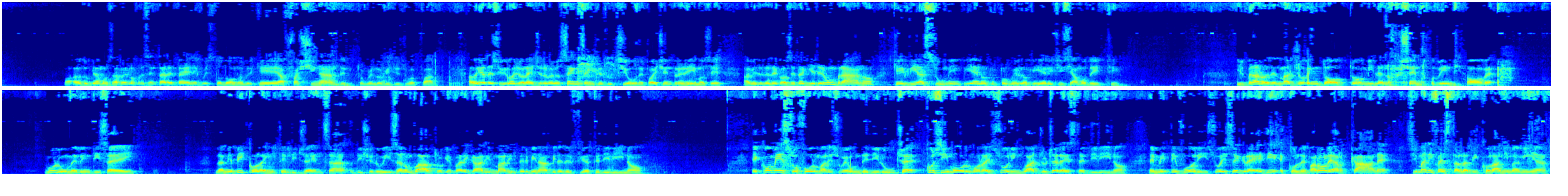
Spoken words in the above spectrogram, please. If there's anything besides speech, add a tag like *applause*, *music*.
Ma dobbiamo saperlo presentare bene questo dono perché è affascinante tutto quello che Gesù ha fatto. Allora io adesso vi voglio leggere proprio senza introduzione, poi ci entreremo se avete delle cose da chiedere, un brano che riassume in pieno tutto quello che ieri ci siamo detti. Il brano è del maggio 28 1929, volume 26. La mia piccola intelligenza, dice Luisa, non fa altro che varicare il mare interminabile del fiat divino. E come esso forma le sue onde di luce, così mormora il suo linguaggio celeste e divino e mette fuori i suoi segreti e con le parole arcane si manifesta alla piccola anima mia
